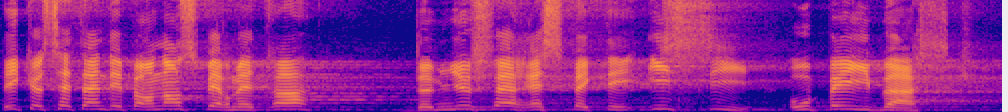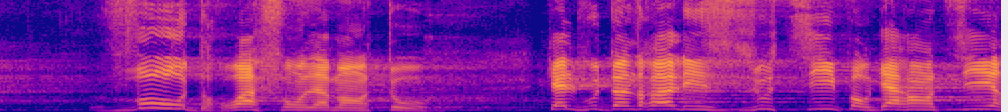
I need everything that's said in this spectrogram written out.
et que cette indépendance permettra de mieux faire respecter ici, au Pays basque, vos droits fondamentaux, qu'elle vous donnera les outils pour garantir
